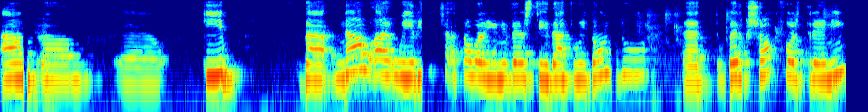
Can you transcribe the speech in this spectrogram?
And um, uh, keep now uh, we reach at our university that we don't do a workshop for training.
